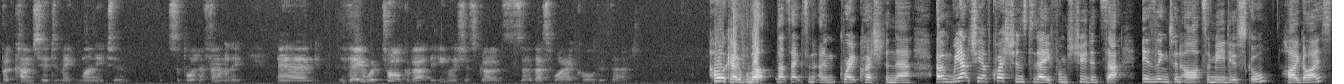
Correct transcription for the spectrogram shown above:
but comes here to make money to support her family. And they would talk about the English as ghosts, so that's why I called it that. Oh, okay, well that, that's excellent and great question there. Um, we actually have questions today from students at Islington Arts and Media School. Hi guys.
